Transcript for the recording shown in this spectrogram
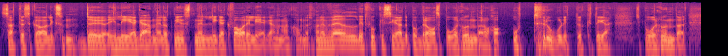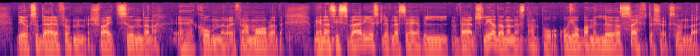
så att det ska liksom dö i legan eller åtminstone ligga kvar i legan när man kommer. Så man är väldigt fokuserad på bra spårhundar och har otroligt duktiga spårhundar. Det är också därifrån Schweizhundarna eh, kommer och är framavlade. Medan i Sverige skulle jag vilja säga att vi är världsledande nästan på att jobba med lösa eftersökshundar.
